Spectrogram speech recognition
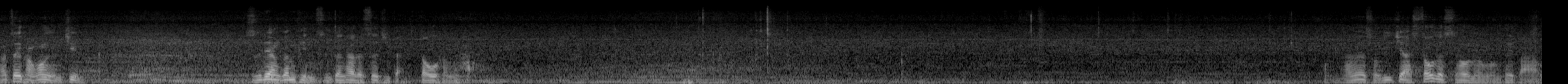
那这款望远镜质量跟品质跟它的设计感都很好。然后手机架收的时候呢，我们可以把它往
